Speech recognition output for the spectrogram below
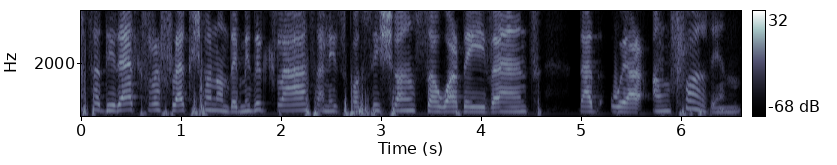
as a direct reflection on the middle class and its positions toward the events that were unfolding.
